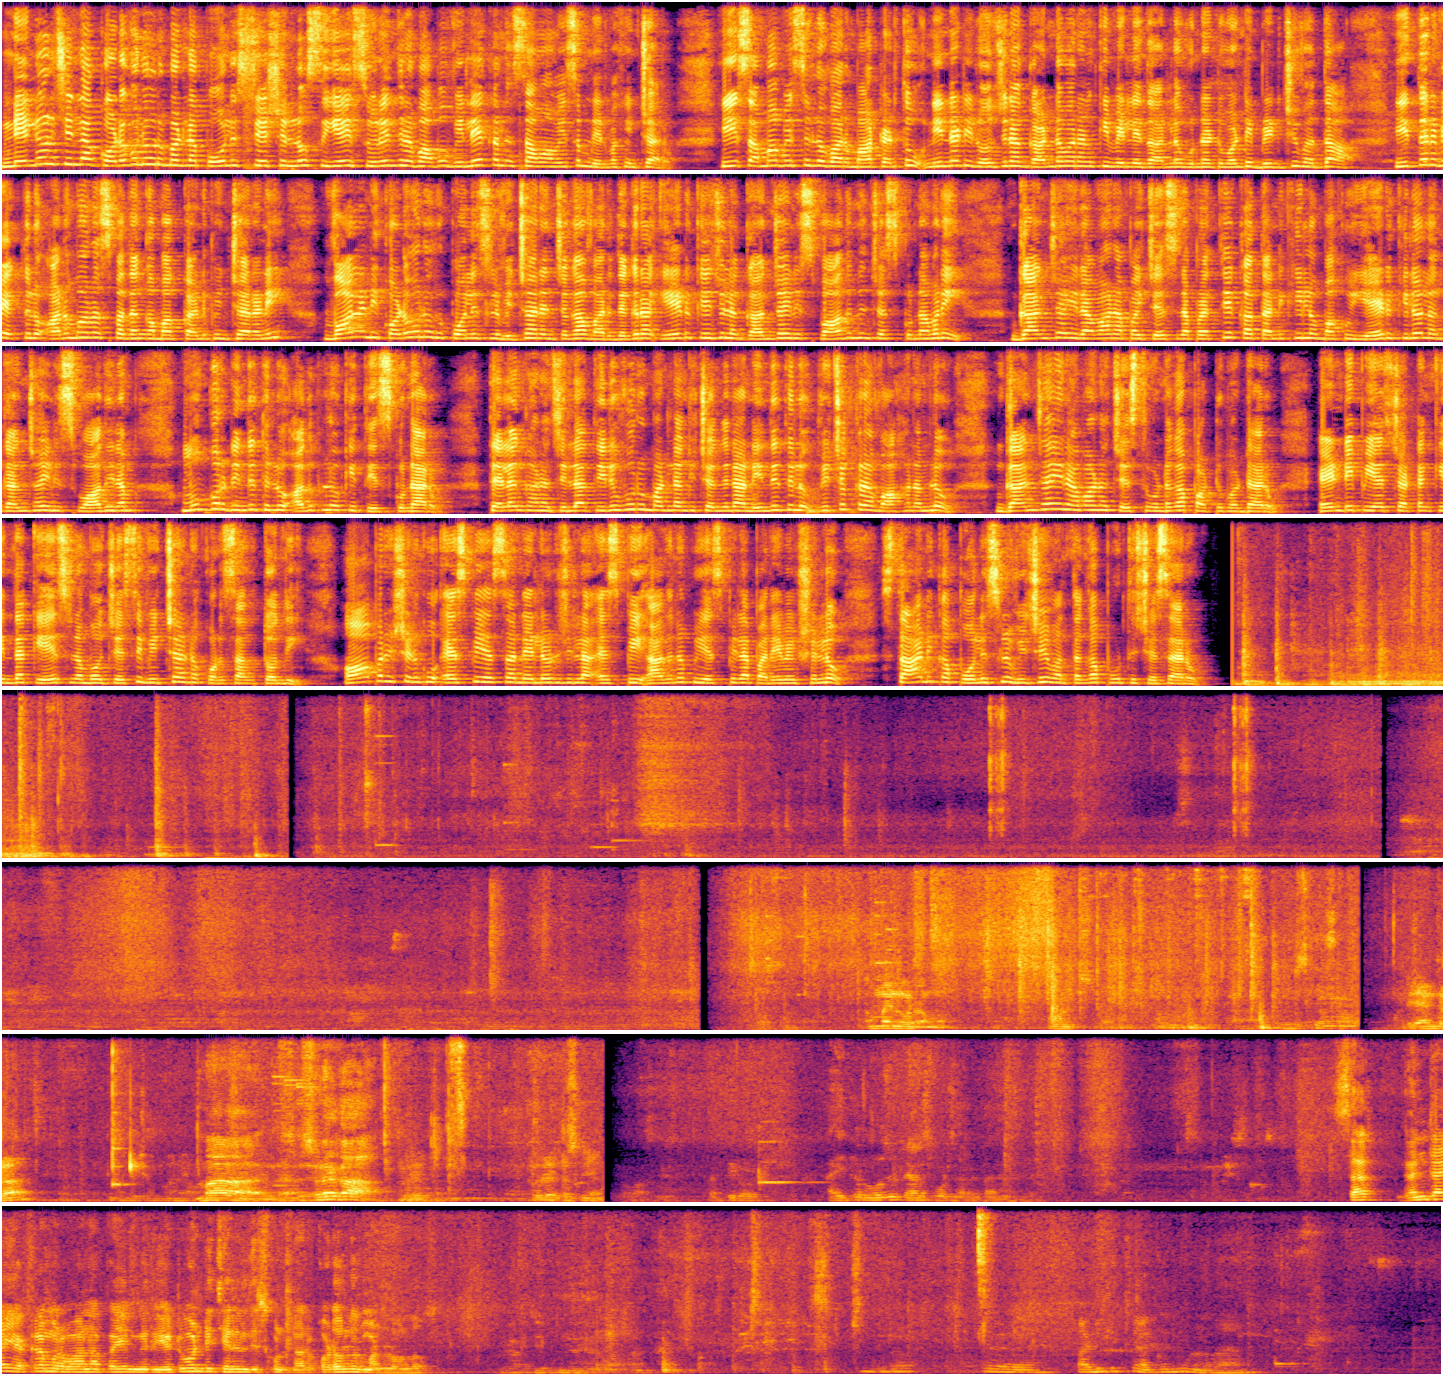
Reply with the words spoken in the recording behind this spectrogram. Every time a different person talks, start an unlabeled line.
నెల్లూరు జిల్లా గొడవలూరు మండల పోలీస్ స్టేషన్లో సీఐ సురేంద్రబాబు విలేకరుల సమావేశం నిర్వహించారు. ఈ సమావేశంలో వారు మాట్లాడుతూ నిన్నటి రోజున గండవరానికి వెళ్ళే దారిలో ఉన్నటువంటి బ్రిడ్జి వద్ద ఇద్దరు వ్యక్తులు అనుమానాస్పదంగా మాకు కనిపించారని వాళ్ళని కొడవలూరు పోలీసులు విచారించగా వారి దగ్గర ఏడు కేజీల గంజాయిని స్వాధీనం చేసుకున్నామని గంజాయి రవాణాపై చేసిన ప్రత్యేక తనిఖీలో మాకు ఏడు కిలోల గంజాయిని స్వాధీనం ముగ్గురు నిందితులు అదుపులోకి తీసుకున్నారు. తెలంగాణ జిల్లా తిరువూరు మండలంకి చెందిన నిందితులు ద్విచక్ర వాహనంలో గంజాయి రవాణా చేస్తూ ఉండగా పట్టుబడ్డారు. ఎన్డీపీఎస్ చట్టం కింద కేసు నమోదు చేసి విచారణ కొనసాగుతోంది. ఆపరేషన్కు ఎస్పీఎస్ఆర్ నెల్లూరు జిల్లా ఎస్పీ అదనపు ఎస్పీల పర్యవేక్షణలో స్థానిక పోలీసులు విజయవంతంగా పూర్తి చేశారు.
అమ్మాయిని కూడా ప్రియాంక?
అమ్మా సురేఖ.
ప్రతిరోజు. అయితే రోజు ట్రాన్స్పోర్ట్ జరగటానికి
సార్ గంజాయి అక్రమ రవాణాపై మీరు ఎటువంటి చర్యలు తీసుకుంటున్నారు కొడవలూరు మండలంలో?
